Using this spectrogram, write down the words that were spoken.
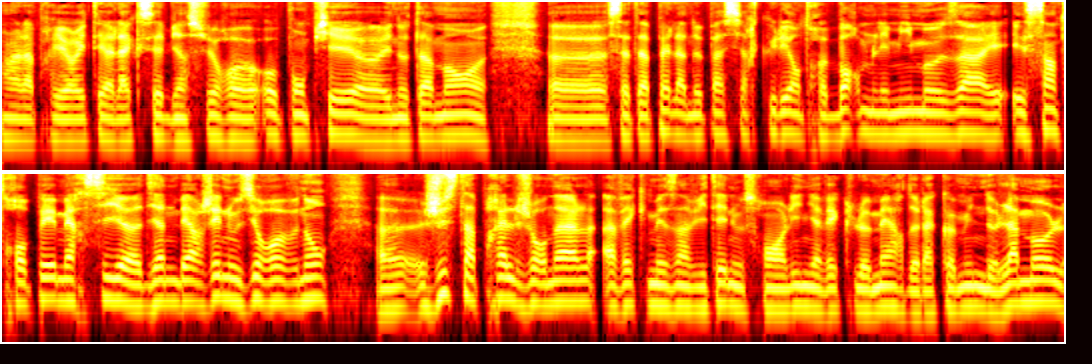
la priorité à l'accès, bien sûr, aux pompiers euh, et notamment euh, cet appel à ne pas circuler entre Bormes-les-Mimosas et, Saint-Tropez. Merci euh, Diane Berger. Nous y revenons juste après le journal avec mes invités. Nous serons en ligne avec le maire de la commune de La Mole.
